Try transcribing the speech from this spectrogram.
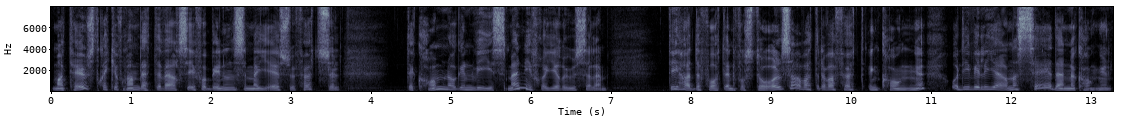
Matteus trekker fram dette verset i forbindelse med Jesu fødsel. Det kom noen vismenn fra Jerusalem de hadde fått en forståelse av at det var født en konge, og de ville gjerne se denne kongen.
